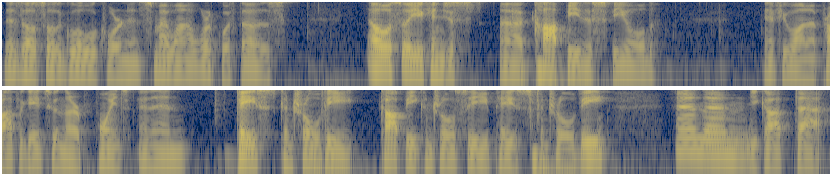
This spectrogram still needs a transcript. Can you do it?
There's also the global coordinates. Might want to work with those. Oh, so you can just uh, copy this field if you want to propagate to another point and then paste Control V. Copy Control C, paste Control V, and then you got that.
